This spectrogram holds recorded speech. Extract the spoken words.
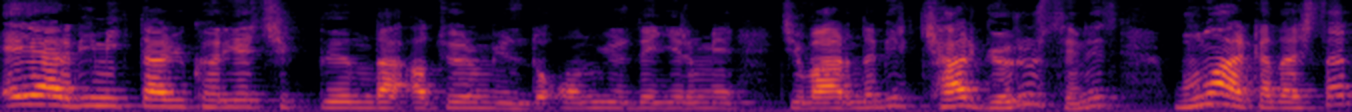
Eğer bir miktar yukarıya çıktığında atıyorum %10, %20 civarında bir kar görürseniz bunu arkadaşlar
